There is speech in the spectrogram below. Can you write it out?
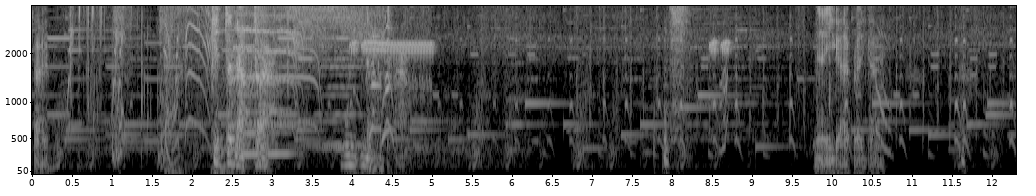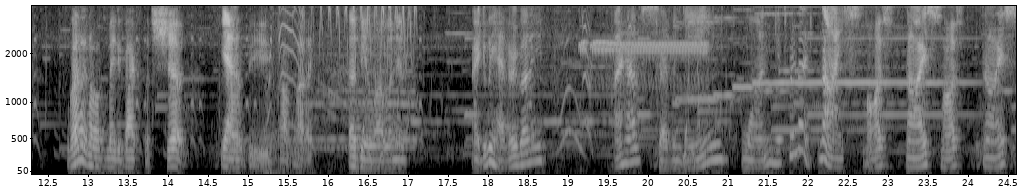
sorry. Get the nectar. Glad I don't have to make it back to the ship. Yeah, That would be problematic. that'd be a lot, wouldn't it? Alright, do we have everybody? I have 71. You have 29. Nice. Nice. Nice. Nice. Nice.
